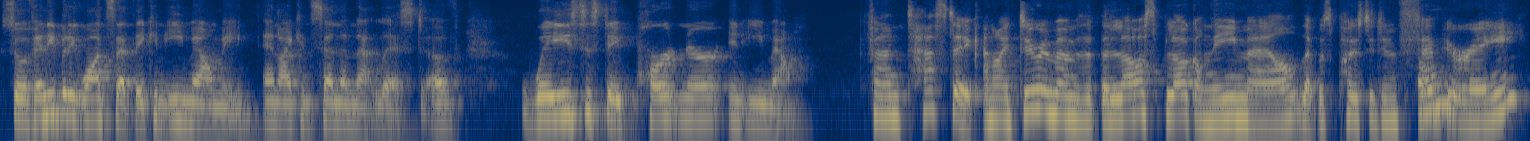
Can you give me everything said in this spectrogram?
So if anybody wants that, they can email me and I can send them that list of ways to stay partner in email. Fantastic. And I do remember that the last blog on the email that was posted in February oh.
